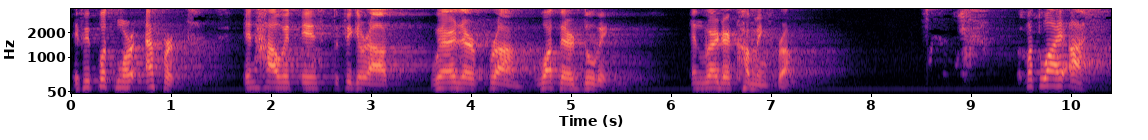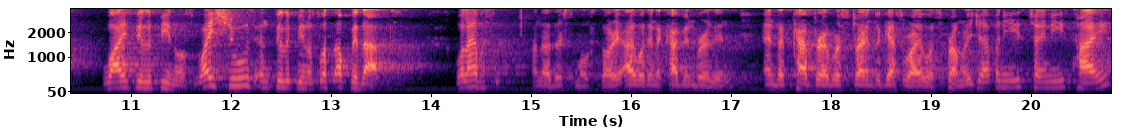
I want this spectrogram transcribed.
If we put more effort in how it is to figure out where they're from, what they're doing, and where they're coming from. But why us? Why Filipinos? Why shoes and Filipinos? What's up with that? Well, I have a, another small story. I was in a cab in Berlin, and the cab driver was trying to guess where I was from. Are you Japanese, Chinese, Thai?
